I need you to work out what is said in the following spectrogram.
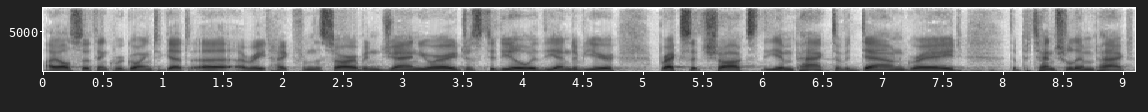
I also think we're going to get a, a, rate hike from the SARB in January just to deal with the end of year Brexit shocks, the impact of a downgrade, the potential impact,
